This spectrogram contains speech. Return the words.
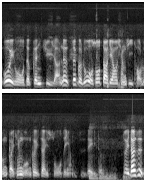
我有我的根据啊。那这个如果说大家要详细讨论，改天我们可以再说这样之类的。对，但是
